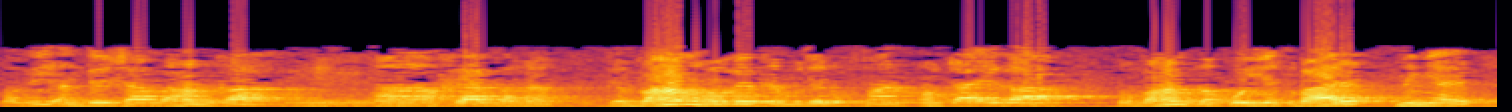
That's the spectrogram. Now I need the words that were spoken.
کبھی اندیشہ، وہم کا؟ ہاں خیال کرنا۔ کہ وہم ہوگے کہ مجھے نقصان پہنچائے گا، تو وہم کا کوئی اعتبار نہیں ہے۔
